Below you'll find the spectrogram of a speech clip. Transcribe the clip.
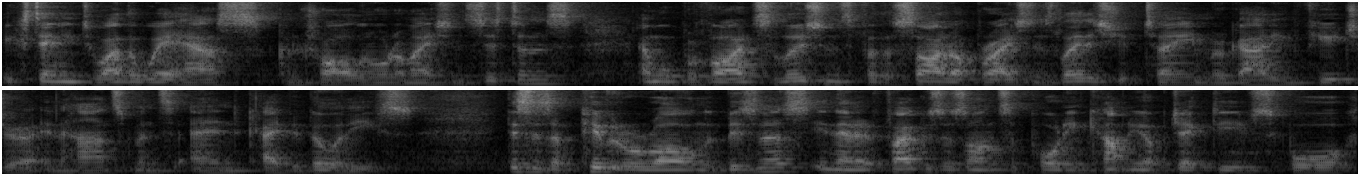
extending to other warehouse control and automation systems, and will provide solutions for the site operations leadership team regarding future enhancements and capabilities. This is a pivotal role in the business in that it focuses on supporting company objectives for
